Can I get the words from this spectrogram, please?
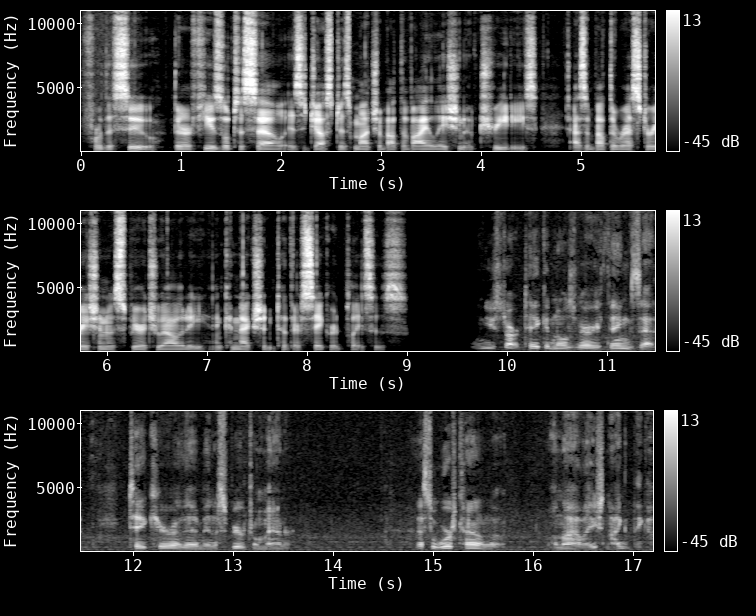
For the Sioux, the refusal to sell is just as much about the violation of treaties as about the restoration of spirituality and connection to their sacred places. When you start taking those very things that take care of them in a spiritual manner, that's the worst kind of annihilation I can think of.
